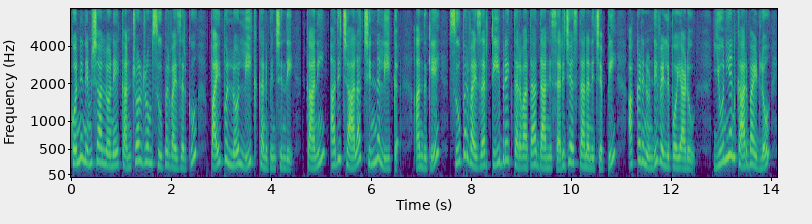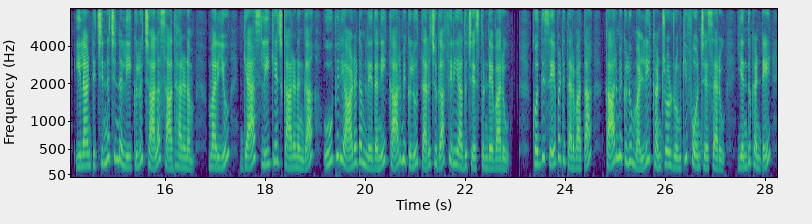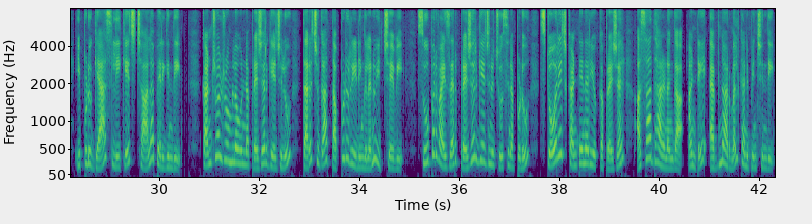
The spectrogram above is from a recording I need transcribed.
కొన్ని నిమిషాల్లోనే కంట్రోల్ రూమ్ సూపర్వైజర్కు పైపుల్లో లీక్ కనిపించింది. కాని అది చాలా చిన్న లీక్. అందుకే సూపర్వైజర్ టీ బ్రేక్ తర్వాత దాన్ని సరిచేస్తానని చెప్పి అక్కడి నుండి వెళ్ళిపోయాడు. యూనియన్ కార్బైడ్లో ఇలాంటి చిన్న చిన్న లీకులు చాలా సాధారణం. మరియు గ్యాస్ లీకేజ్ కారణంగా ఊపిరి ఆడటం లేదని కార్మికులు తరచుగా ఫిర్యాదు చేస్తుండేవారు. కొద్దిసేపటి తర్వాత కార్మికులు మళ్ళీ కంట్రోల్ రూంకి ఫోన్ చేశారు. ఎందుకంటే ఇప్పుడు గ్యాస్ లీకేజ్ చాలా పెరిగింది. కంట్రోల్ రూంలో ఉన్న ప్రెషర్ గేజులు తరచుగా తప్పుడు రీడింగులను ఇచ్చేవి. సూపర్వైజర్ ప్రెషర్ గేజ్ను చూసినప్పుడు స్టోరేజ్ కంటైనర్ యొక్క ప్రెషర్ అసాధారణంగా అంటే అబ్నార్మల్ కనిపించింది.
